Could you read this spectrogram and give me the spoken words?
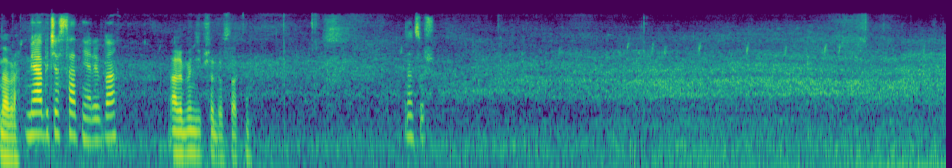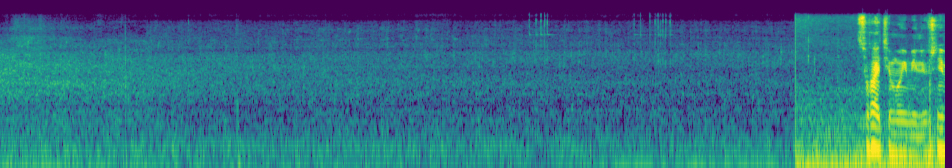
Dobra, Miała być ostatnia ryba. ale będzie przedostatni. No cóż. Słuchajcie moi mili, już nie,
